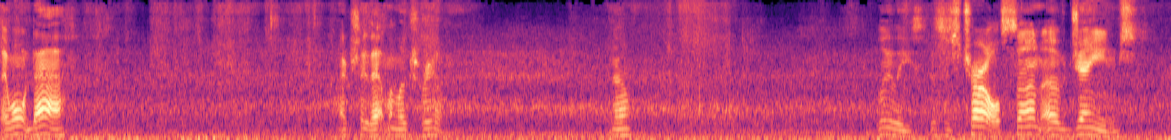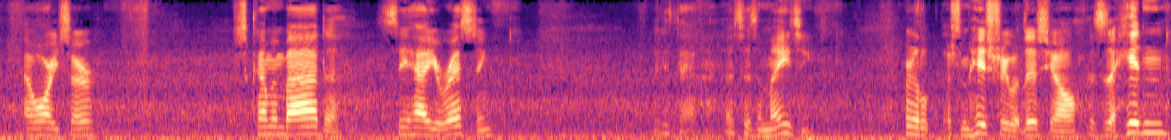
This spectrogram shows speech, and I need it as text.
they won't die. Actually, that one looks real. No? Lilies. This is Charles, son of James. How are you, sir? Just coming by to see how you're resting. Look at that. This is amazing. There's some history with this, y'all. This is a hidden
